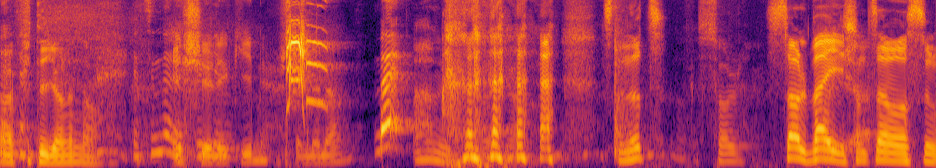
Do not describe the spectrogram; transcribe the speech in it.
Ah, Fite joan da. Eserekin, esten dena. Zten dut? Sol. Sol, bai, xantza bozu.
